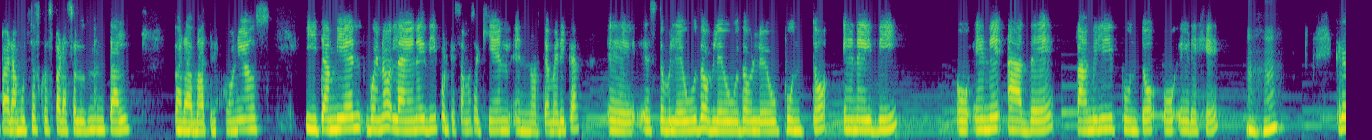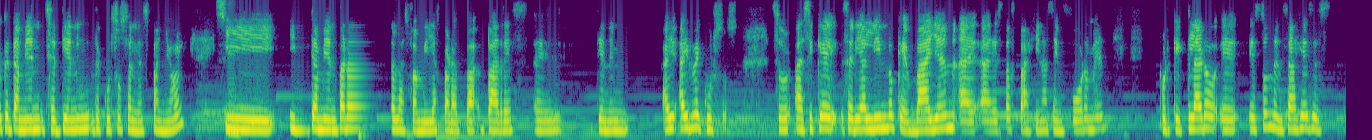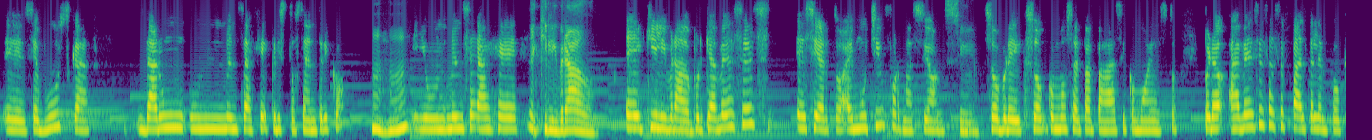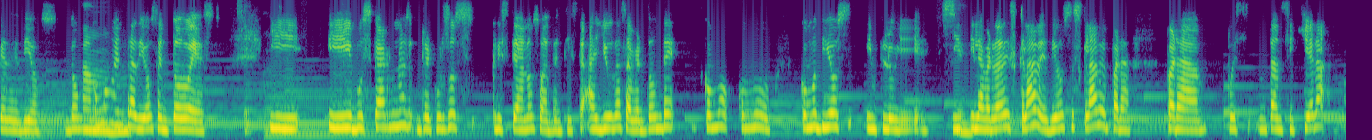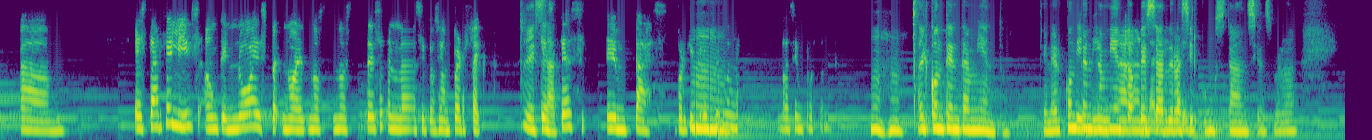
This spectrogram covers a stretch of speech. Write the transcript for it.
para muchas cosas, para salud mental, para matrimonios. Y también, bueno, la NID, porque estamos aquí en, en Norteamérica, eh, es www.nid o nadfamily.org. Creo que también se tienen recursos en español y, y, también para las familias, para padres. Eh, tienen, hay, hay recursos. así que sería lindo que vayan a, estas páginas, se informen, porque claro, eh, estos mensajes eh, se busca dar un, un mensaje cristocéntrico y un mensaje equilibrado. Equilibrado, porque a veces es cierto, hay mucha información sobre cómo ser papás y cómo esto, pero a veces hace falta el enfoque de Dios. ¿Cómo entra Dios en todo esto? Y, y buscar unos recursos cristianos o adventistas ayuda a saber dónde, cómo, cómo, cómo Dios influye. Y, la verdad es clave, Dios es clave para, para pues, tan siquiera estar feliz, aunque no, es, no, no, estés en una situación perfecta. Que estés en paz, porque creo que es lo mm. más, importante. El contentamiento tener contentamiento a pesar de las circunstancias, ¿verdad?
